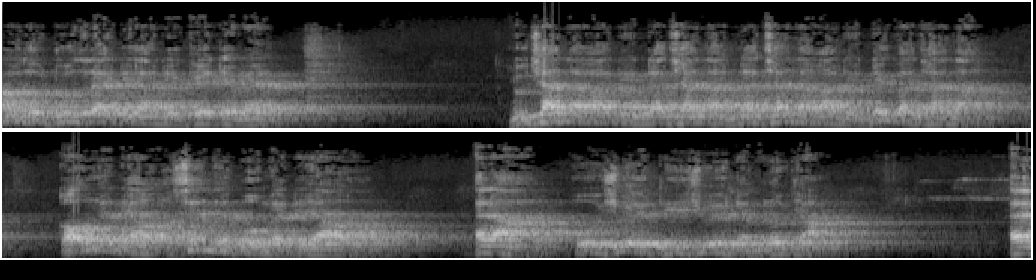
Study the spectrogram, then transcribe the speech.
ကုသိုလ်ဒုစရိုက်တရားတွေကဲတယ်မဲ့လူချမ်းသာကနေနတ်ချမ်းသာနတ်ချမ်းသာကနေနိဗ္ဗာန်ချမ်းသာကောင်းတဲ့တရားအစင်းနဲ့ပုံမဲ့တရားအဲ့ဒါ ဟိုရွှေ့ဒီရွှေ့လည်းမလုပ်ကြအဲ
